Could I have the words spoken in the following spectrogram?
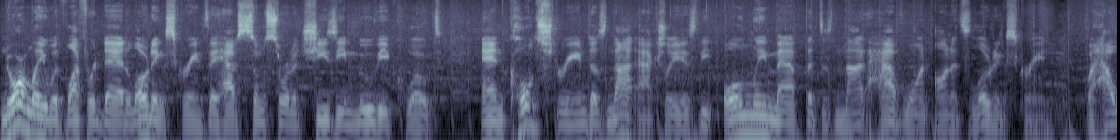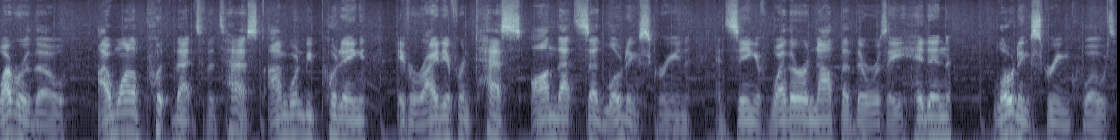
Normally, with Left 4 Dead loading screens, they have some sort of cheesy movie quote, and Coldstream does not actually, is the only map that does not have one on its loading screen. But however though, I want to put that to the test. I'm going to be putting a variety of different tests on that said loading screen and seeing if whether or not that there was a hidden loading screen quote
